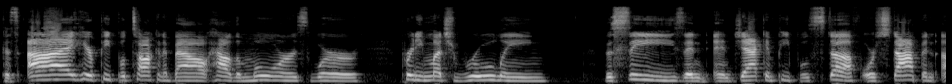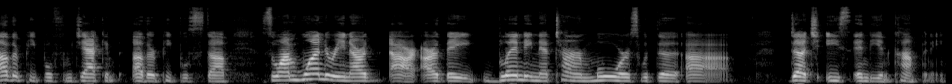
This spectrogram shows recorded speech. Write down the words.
Because I hear people talking about how the Moors were pretty much ruling the seas and, and jacking people's stuff or stopping other people from jacking other people's stuff. So I'm wondering, are are, are they blending that term Moors with the uh, Dutch East Indian Company.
